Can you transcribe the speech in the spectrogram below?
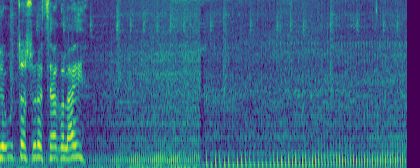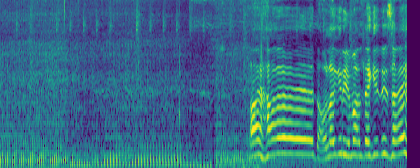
यो उच्च सुरक्षाको लागि हाय धौलागिरी हिमाल देखिँदैछ है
